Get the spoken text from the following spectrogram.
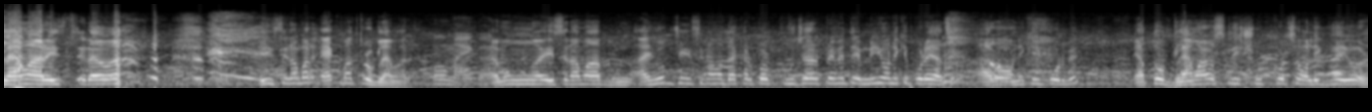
গ্ল্যামার এই সিনেমা এই সিনেমার একমাত্র গ্ল্যামার ও মাই গড এবং এই সিনেমা আই হোপ যে এই সিনেমা দেখার পর পূজার প্রেমে তো এমনিই অনেকে পড়ে আছে আরও অনেকেই পড়বে। এত গ্ল্যামারাসলি শ্যুট করছে অলিক ভাই ওর।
